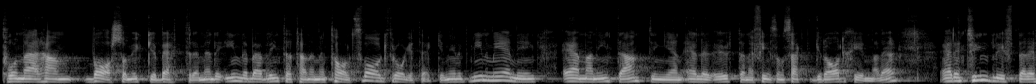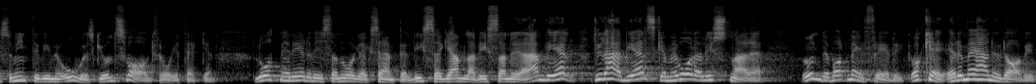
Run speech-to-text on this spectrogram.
på när han var så mycket bättre. Men det innebär väl inte att han är mentalt svag? Frågetecken. Enligt min mening är man inte antingen eller utan. Det finns som sagt gradskillnader. Är en tyngdlyftare som inte vinner OS-guld svag? Frågetecken. Låt mig redovisa några exempel. Vissa gamla, vissa nya. Du, det här vi älskar med våra lyssnare. Underbart mejl Fredrik. Okej, okay, är du med här nu David?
